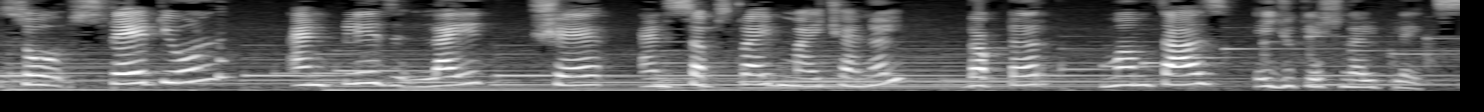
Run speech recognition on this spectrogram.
So stay tuned and please like, share and subscribe my channel Dr. Mamta's Educational Plex.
